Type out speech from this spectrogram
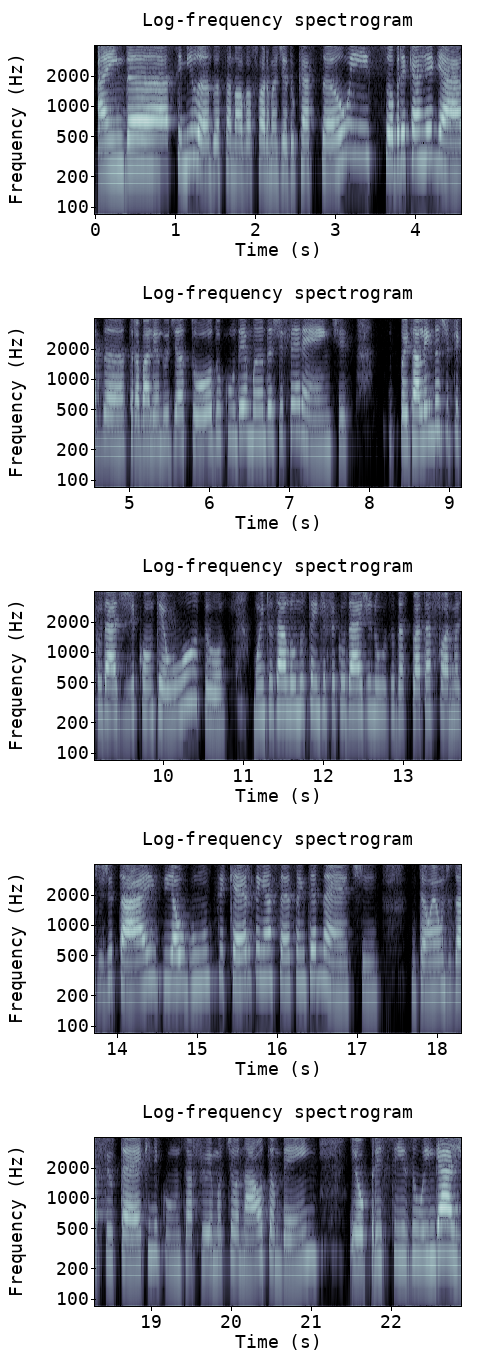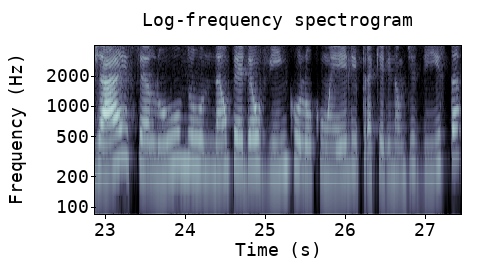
Ainda assimilando essa nova forma de educação e sobrecarregada, trabalhando o dia todo com demandas diferentes, pois além das dificuldades de conteúdo, muitos alunos têm dificuldade no uso das plataformas digitais e alguns sequer têm acesso à internet. Então é um desafio técnico, um desafio emocional também. Eu preciso engajar esse aluno, não perder o vínculo com ele para que ele não desista,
